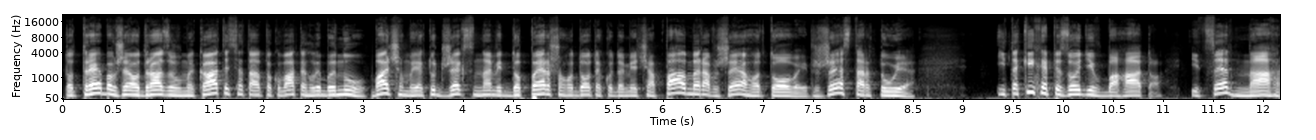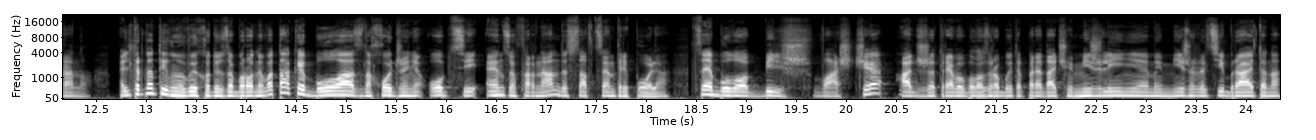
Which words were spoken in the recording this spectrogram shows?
то треба вже одразу вмикатися та атакувати глибину. Бачимо, як тут Джексон навіть до першого дотику до м'яча Палмера вже готовий, вже стартує. І таких епізодів багато. І це награно. Альтернативною виходу з оборони в атаки було знаходження опції Ензо Фернандеса в центрі поля. Це було більш важче, адже треба було зробити передачу між лініями, між гравці Брайтона.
